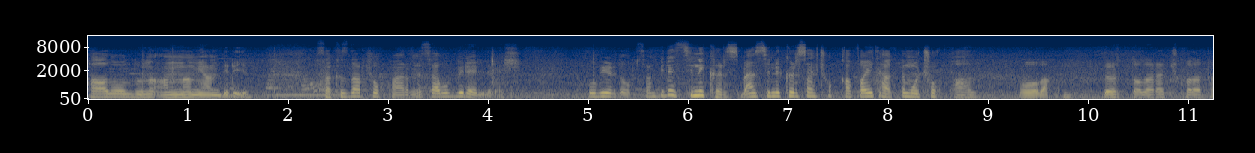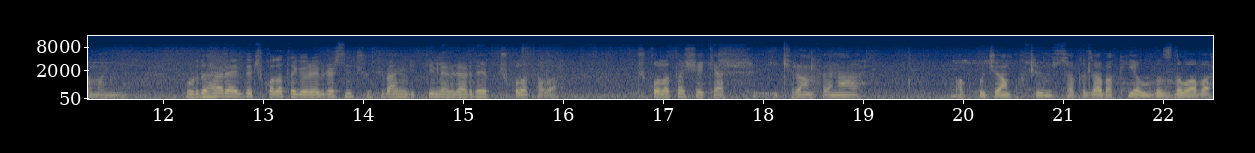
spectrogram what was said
pahalı olduğunu anlamayan biriyim. Sakızlar çok pahalı. Mesela bu 1.55. Bu 1.90. Bir de Snickers. Ben Snickers'a çok kafayı taktım. O çok pahalı. Oo bak 4 dolara çikolata manyağı. Burada her evde çikolata görebilirsin. Çünkü ben gittiğim evlerde hep çikolata var. Çikolata, şeker. ikram fena. Bak bu cam kutuymuş sakıza bak. Yıldızlı baba.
